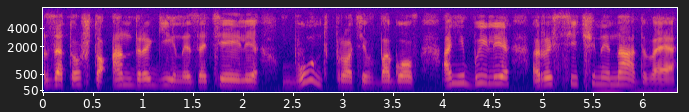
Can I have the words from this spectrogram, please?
за то, что андрогины затеяли бунт против богов, они были рассечены надвое.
